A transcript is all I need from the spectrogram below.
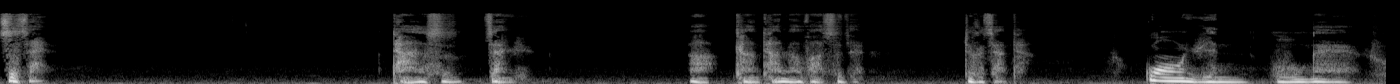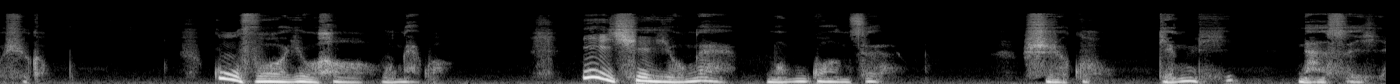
自在，谈是赞誉啊。看谭峦法师的这个赞叹：“光云无碍如虚空，故佛又好无碍光；一切有碍蒙光者，是故顶礼难思也。”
